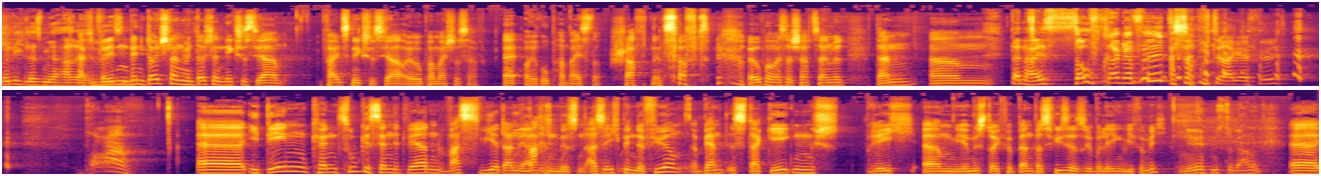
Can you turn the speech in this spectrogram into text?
und ich lasse mir Haare also wenn, wenn Deutschland, wenn Deutschland nächstes Jahr, falls nächstes Jahr Europameisterschaft, äh, Europameisterschaft, nicht Saft, Europameisterschaft sein wird, dann ähm, Dann heißt Sauftrag erfüllt. Auftrag erfüllt. Boah. Äh, Ideen können zugesendet werden, was wir dann Ja, machen müssen. Also ich bin dafür, Bernd ist dagegen, sprich, ähm, ihr müsst euch für Bernd was Fieses überlegen wie für mich. Nö, müsst du gar nicht. Äh,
